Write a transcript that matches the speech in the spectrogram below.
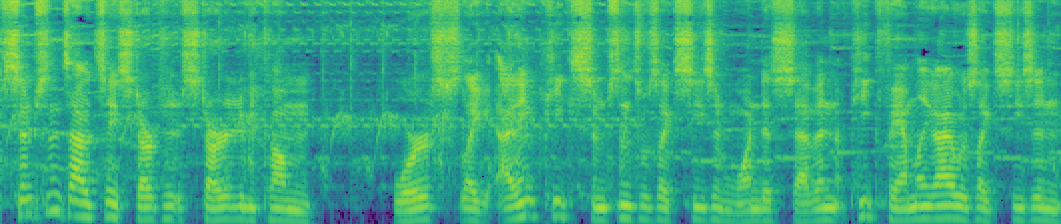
Simpsons, I would say started started to become worse. Like I think peak Simpsons was like season one to seven. Peak Family Guy was like season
